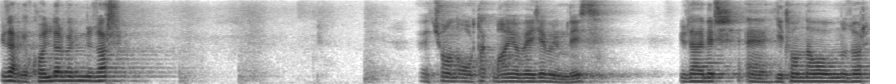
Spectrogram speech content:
Güzel bir koridor bölümümüz var. Evet şu anda ortak banyo WC bölümündeyiz. Güzel bir e, Hilton lavabomuz var.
